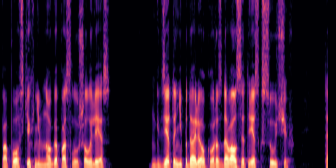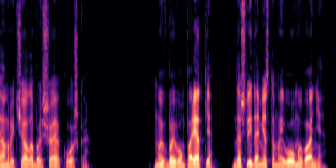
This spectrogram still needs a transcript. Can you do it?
Поповских немного послушал лес. Где-то неподалеку раздавался треск сучьев. Там рычала большая кошка. Мы в боевом порядке дошли до места моего умывания.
